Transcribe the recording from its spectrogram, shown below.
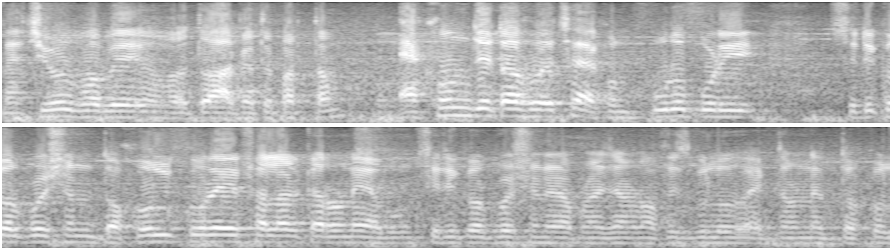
ম্যাচিওরভাবে হয়তো আগাতে পারতাম। এখন যেটা হয়েছে, এখন পুরোপুরি সিটি কর্পোরেশন দখল করে ফেলার কারণে এবং সিটি কর্পোরেশনের আপনারা জানেন অফিসগুলো এক ধরনের দখল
